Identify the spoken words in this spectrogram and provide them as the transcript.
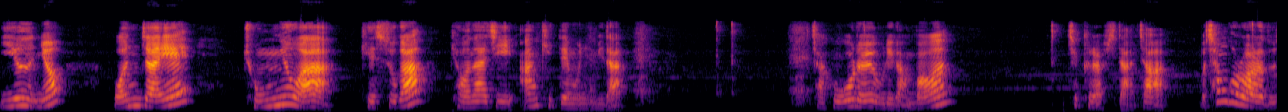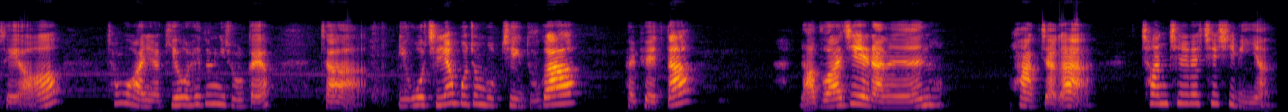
이유는요. 원자의 종류와 개수가 변하지 않기 때문입니다. 자, 그거를 우리가 한번 체크를 합시다. 자, 뭐 참고로 알아두세요. 참고가 아니라 기억을 해두는 게 좋을까요? 자, 이거 질량 보존 법칙 누가 발표했다? 라부아지에라는 화학자가 1772년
